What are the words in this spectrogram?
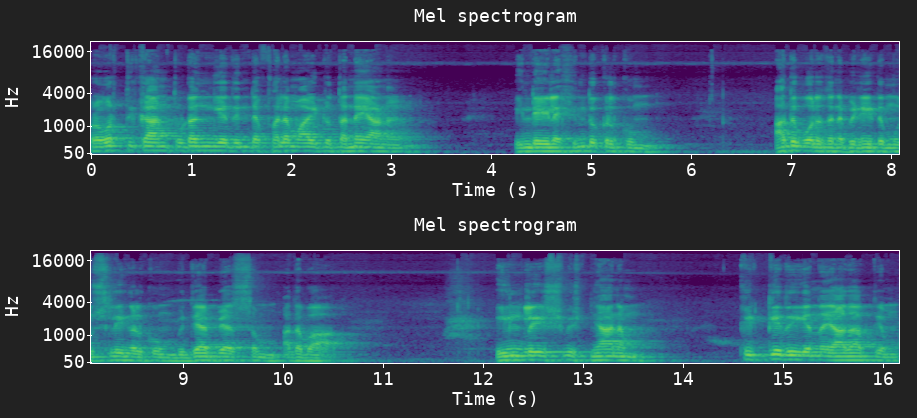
പ്രവർത്തിക്കാൻ തുടങ്ങിയതിന്റെ ഫലമായിട്ട് തന്നെയാണ് ഇന്ത്യയിലെ ഹിന്ദുക്കൾക്കും അതുപോലെ തന്നെ പിന്നീട് മുസ്ലിങ്ങൾക്കും വിദ്യാഭ്യാസം അഥവാ ഇംഗ്ലീഷ് വിജ്ഞാനം കിട്ടിയത് എന്ന യാഥാർത്ഥ്യം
